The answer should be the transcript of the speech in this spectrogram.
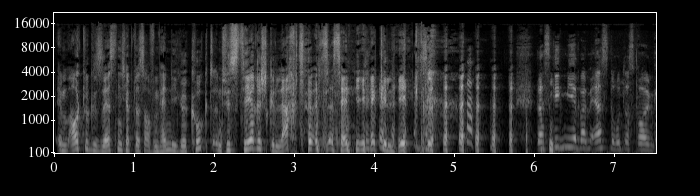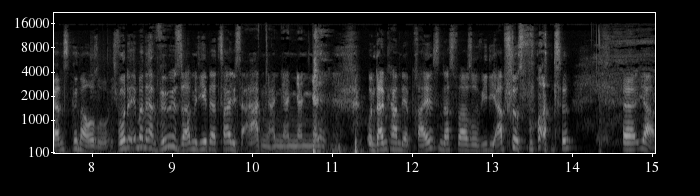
im Auto gesessen, ich habe das auf dem Handy geguckt und hysterisch gelacht und das Handy weggelegt. Das ging mir beim ersten Runterscrollen ganz genauso. Ich wurde immer nervöser mit jeder Zeile. Ich so, ah, njan, njan, njan, njan. Und dann kam der Preis und das war so wie die Abschlussworte. Äh, ja,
